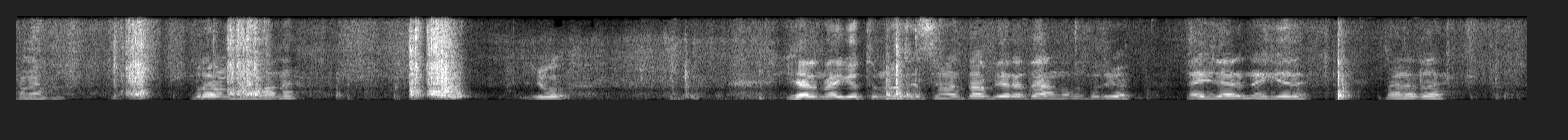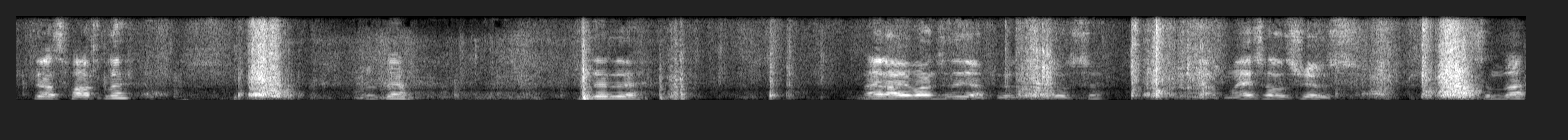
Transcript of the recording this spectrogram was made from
Hani buranın hayvanı yol gelme götürmezse simental bir yere dayanımı duruyor. Ne ileri ne geri. Nerede biraz farklı. O yüzden bizler de her hayvancılığı yapıyoruz daha doğrusu yapmaya çalışıyoruz. Aslında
